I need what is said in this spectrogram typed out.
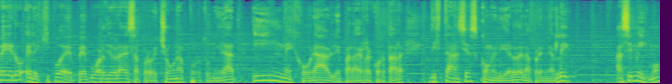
pero el equipo de Pep Guardiola desaprovechó una oportunidad inmejorable para recortar distancias con el líder de la Premier League. Asimismo,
